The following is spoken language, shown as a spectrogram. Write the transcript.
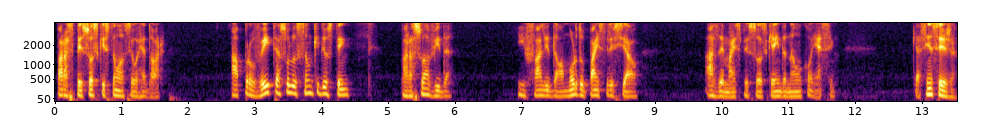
para as pessoas que estão ao seu redor. Aproveite a solução que Deus tem para a sua vida e fale do amor do Pai Celestial às demais pessoas que ainda não o conhecem. Que assim seja.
